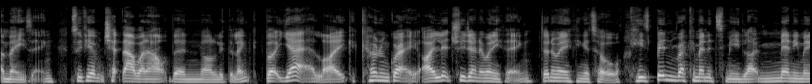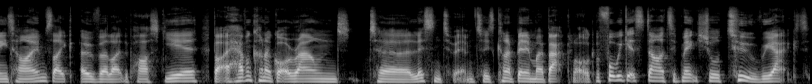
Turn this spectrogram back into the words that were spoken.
amazing. So if you haven't checked that one out, then I'll leave the link. But yeah, like Conan Gray, I literally don't know anything, don't know anything at all. He's been recommended to me like many, many times, like over like the past year, but I haven't kind of got around to listen to him. So he's kind of been in my backlog. Before we get started, make sure to react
